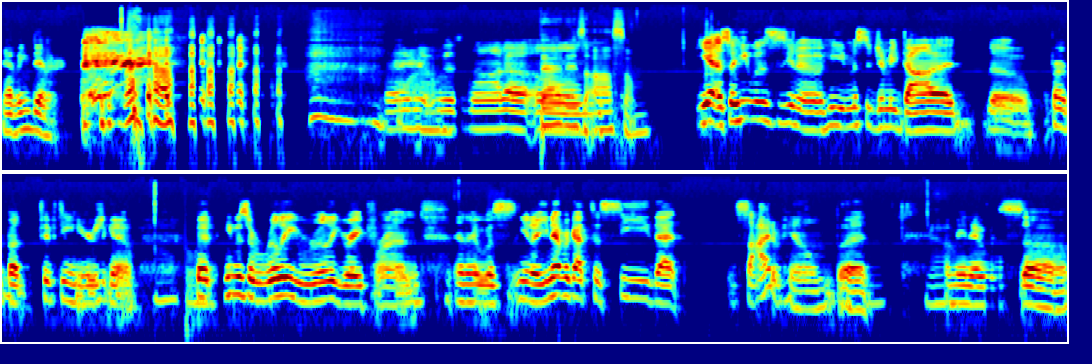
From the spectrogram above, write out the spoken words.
having dinner. And it was not a. That is um, awesome. Yeah, so he was, you know, he Mr. Jimmy died uh, probably about 15 years ago. Oh, but he was a really really great friend and it was you know you never got to see that side of him but yeah. i mean it was uh,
